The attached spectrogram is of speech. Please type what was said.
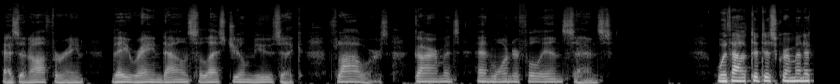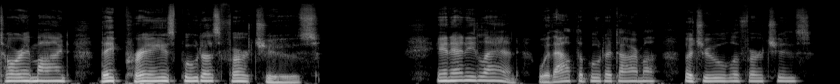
As an offering, they rain down celestial music, flowers, garments, and wonderful incense. Without the discriminatory mind, they praise Buddha's virtues. In any land without the Buddha Dharma, the jewel of virtues,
